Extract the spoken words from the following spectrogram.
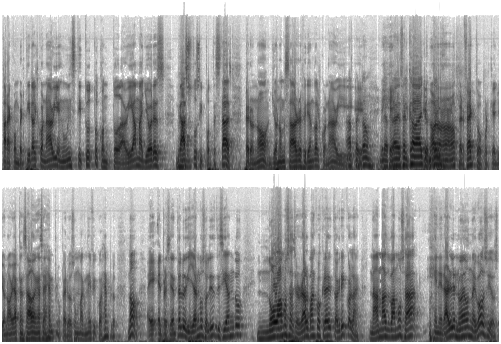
para convertir al CONAVI en un instituto con todavía mayores gastos y potestades. Pero no, yo no me estaba refiriendo al CONAVI. Ah, perdón, eh, le atravesé el caballo. no, no, no, no, perfecto, porque yo no había pensado en ese ejemplo, pero es un magnífico ejemplo. No, eh, el presidente Luis Guillermo Solís diciendo, no vamos a cerrar el Banco Crédito Agrícola, nada más vamos a generarle nuevos negocios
